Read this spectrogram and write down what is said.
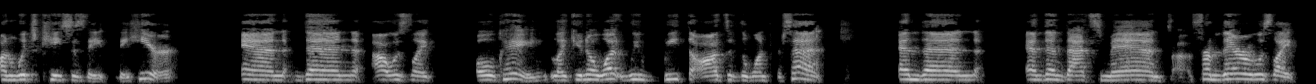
on which cases they, they hear. And then I was like, okay, like, you know what? We beat the odds of the 1%. And then and then that's man from there it was like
